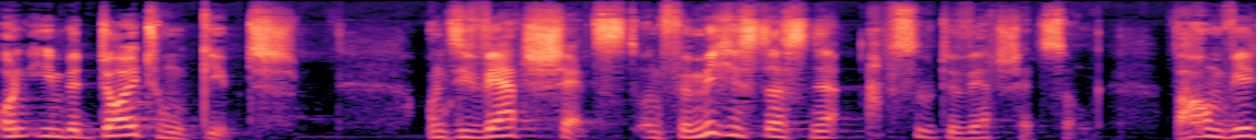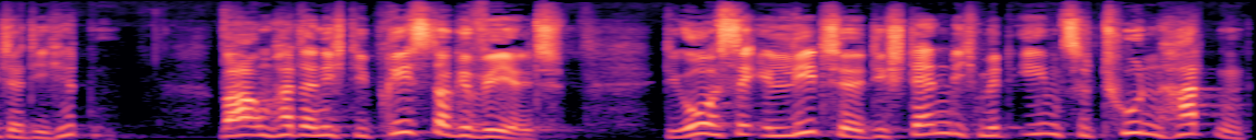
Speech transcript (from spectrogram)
und ihm Bedeutung gibt und sie wertschätzt. Und für mich ist das eine absolute Wertschätzung. Warum wählt er die Hirten? Warum hat er nicht die Priester gewählt, die oberste Elite, die ständig mit ihm zu tun hatten,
